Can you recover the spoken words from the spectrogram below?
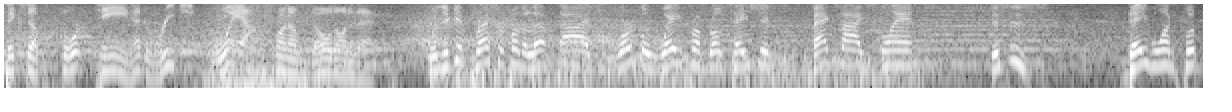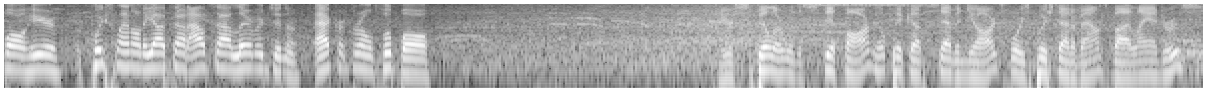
Picks up 14. Had to reach way out in front of him to hold on to that. When you get pressure from the left side, you work away from rotation, backside slant. This is day one football here. A quick slant on the outside, outside leverage, and an accurate thrown football. Here's Spiller with a stiff arm. He'll pick up seven yards before he's pushed out of bounds by Landrews.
